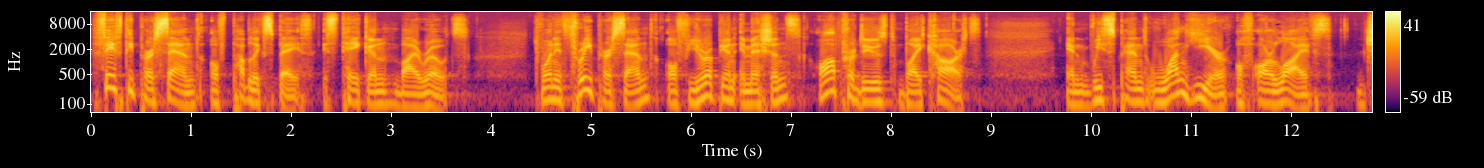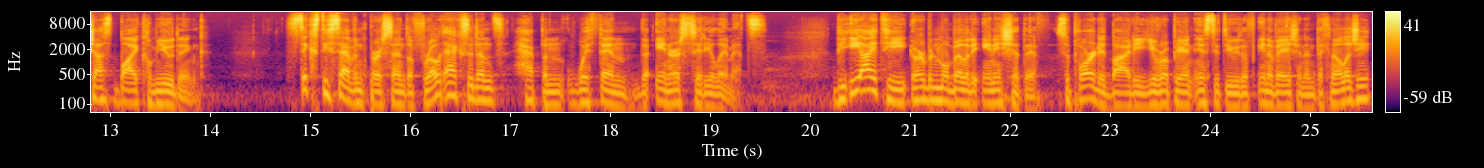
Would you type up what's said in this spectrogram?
50% of public space is taken by roads. 23% of European emissions are produced by cars. And we spend one year of our lives just by commuting. 67% of road accidents happen within the inner city limits. The EIT Urban Mobility Initiative, supported by the European Institute of Innovation and Technology,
